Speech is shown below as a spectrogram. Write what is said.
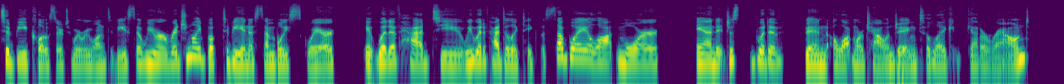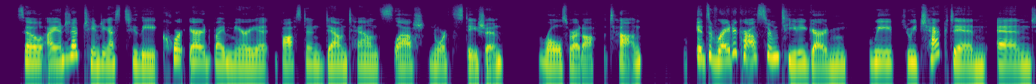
to be closer to where we wanted to be. So we were originally booked to be in Assembly Square. It would have had to, we would have had to like take the subway a lot more. And it just would have been a lot more challenging to like get around. So I ended up changing us to the Courtyard by Marriott Boston downtown slash North Station. Rolls right off the tongue. It's right across from TD Garden we we checked in and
